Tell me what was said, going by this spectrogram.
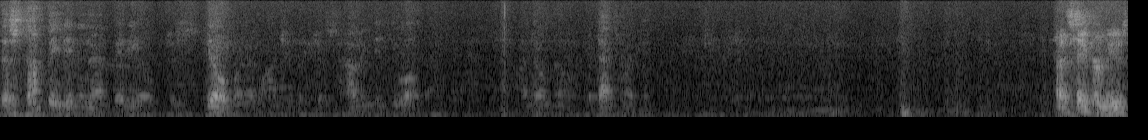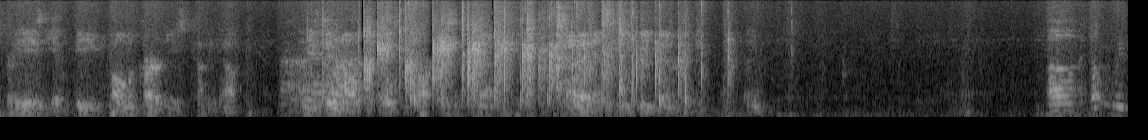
the stuff they did in that video, just still when I watch it, it's just, how did they do all that? I don't know, but that's my opinion. I'd say for me, it's pretty easy. It would be Paul McCartney's coming up. And he's doing all the crazy parts and stuff. Kind of an MTV generation thing. Uh, I thought we were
